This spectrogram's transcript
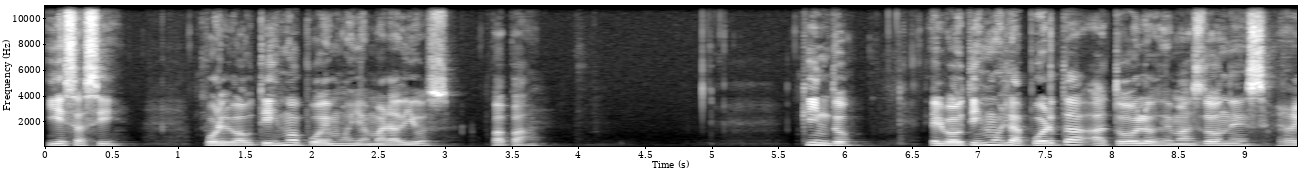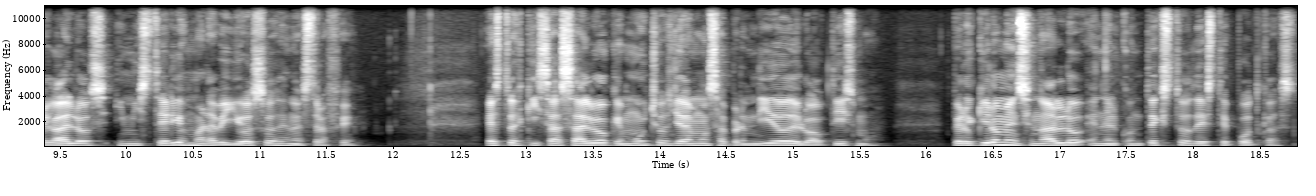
Y es así, por el bautismo podemos llamar a Dios Papá. Quinto, el bautismo es la puerta a todos los demás dones, regalos y misterios maravillosos de nuestra fe. Esto es quizás algo que muchos ya hemos aprendido del bautismo, pero quiero mencionarlo en el contexto de este podcast,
